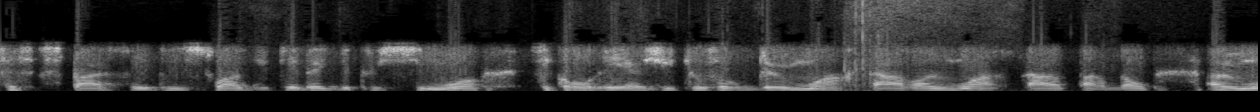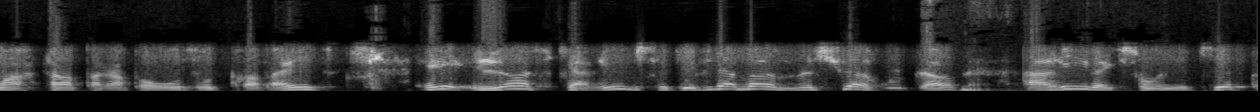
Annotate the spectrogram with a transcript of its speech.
c'est ce qui se passe, c'est l'histoire du Québec depuis six mois, c'est qu'on réagit toujours deux mois en retard, un mois en retard, pardon, un mois en retard par rapport aux autres provinces. Et là, ce qui arrive, c'est qu'évidemment, M. Arruda arrive avec son équipe,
